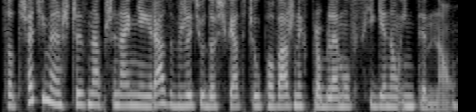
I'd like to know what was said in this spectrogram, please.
Co trzeci mężczyzna przynajmniej raz w życiu doświadczył poważnych problemów z higieną intymną.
